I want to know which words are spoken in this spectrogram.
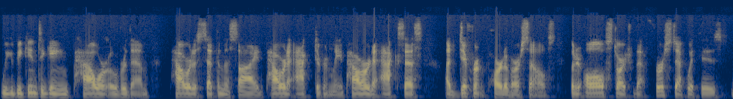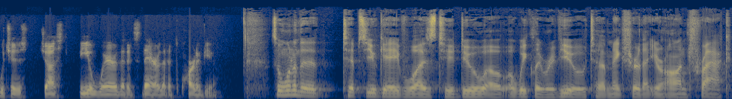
we begin to gain power over them, power to set them aside, power to act differently, power to access a different part of ourselves. But it all starts with that first step with is which is just be aware that it's there, that it's part of you. So one of the tips you gave was to do a, a weekly review to make sure that you're on track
